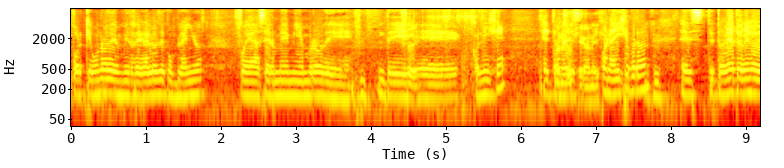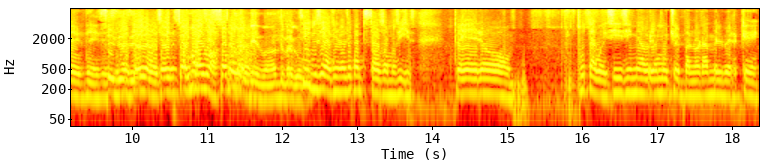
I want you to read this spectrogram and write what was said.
porque uno de mis regalos de cumpleaños fue hacerme miembro de, de Conige. Entonces, Onaige, Onaige. Onaige, perdón. Este, todavía termino de, de, de Sí, sí, sí. soy- Somos, nuevo, somos lo mismo, no te preocupes. Sí, pues sí, al final de cuentas todos somos hijos. Pero, puta, güey, sí, sí me abrió mucho el panorama el ver que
